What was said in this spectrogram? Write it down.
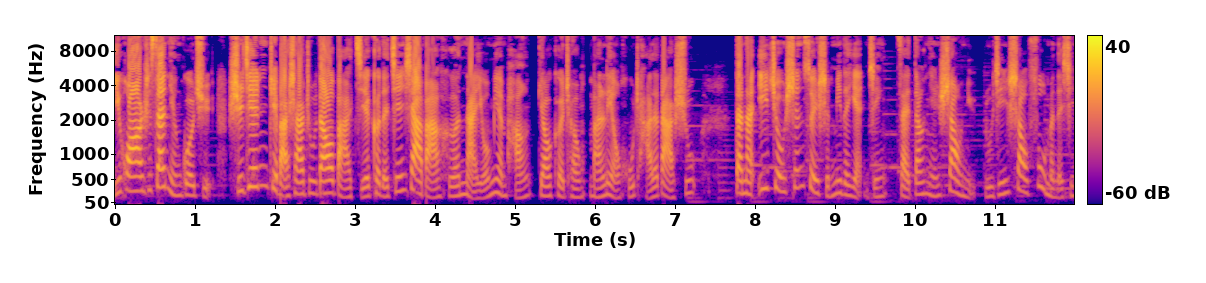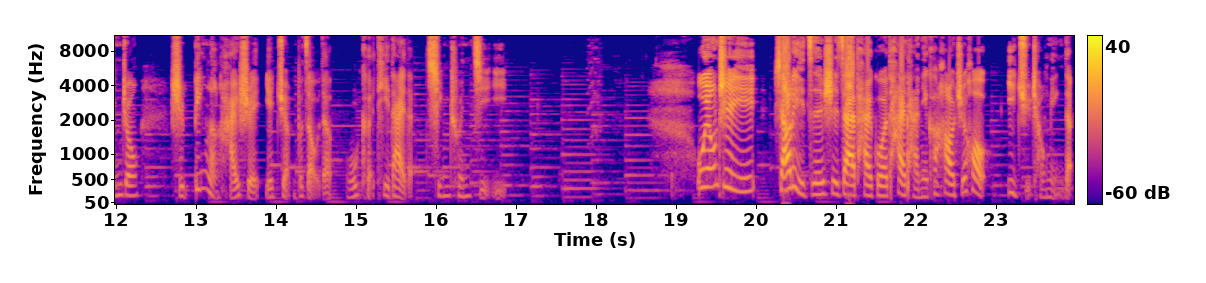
一晃二十三年过去，时间这把杀猪刀把杰克的尖下巴和奶油面庞雕刻成满脸胡茬的大叔。但那依旧深邃神秘的眼睛，在当年少女、如今少妇们的心中，是冰冷海水也卷不走的无可替代的青春记忆。毋庸置疑，小李子是在拍过《泰坦尼克号》之后一举成名的。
